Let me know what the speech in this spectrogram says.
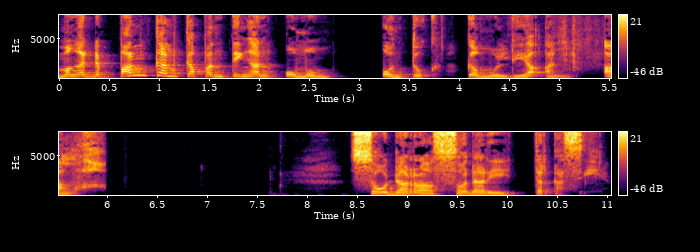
mengedepankan kepentingan umum untuk kemuliaan Allah. Saudara-saudari terkasih,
